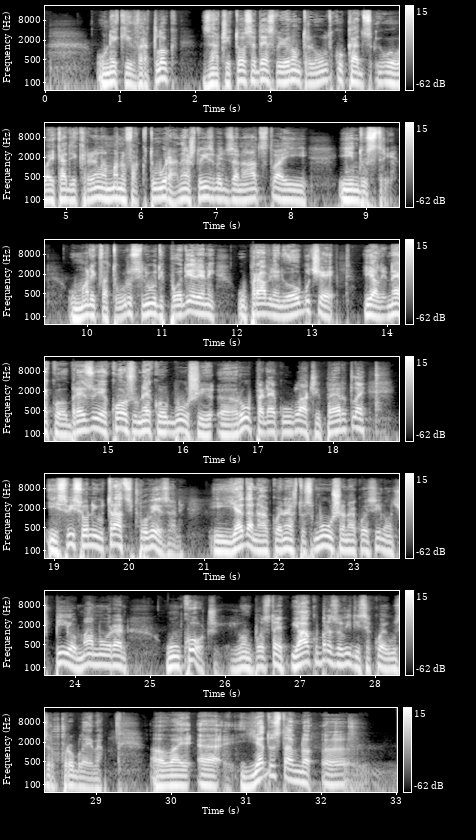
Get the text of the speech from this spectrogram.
u neki vrtlog, znači to se desilo i u onom trenutku kad, ovaj, kad je krenula manufaktura, nešto između zanatstva i, i industrije. U malikvaturu su ljudi podijeljeni, upravljeni obuće, jeli, neko obrezuje kožu, neko buši e, rupe, neko uvlači pertle i svi su oni u traci povezani. I jedan ako je nešto smušan, ako je sinoć pio, mamuran, on koči i on postaje, jako brzo vidi se ko je uzrok problema ovaj, uh, jednostavno uh,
